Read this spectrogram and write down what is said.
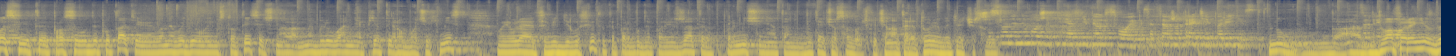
освіти просив у депутатів, вони виділили їм 100 тисяч на меблювання п'яти робочих місць. Виявляється, відділ освіти тепер буде переїжджати в приміщення там дитячого садочка чи на територію дитячого Щось садочка. вони не можуть ніяк ніде освоїтися. Це вже третій переїзд. Ну да, За два переїзди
